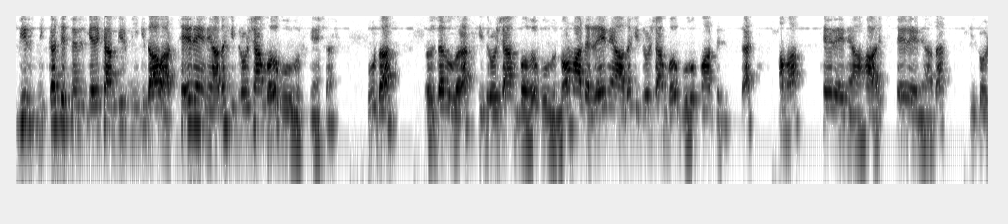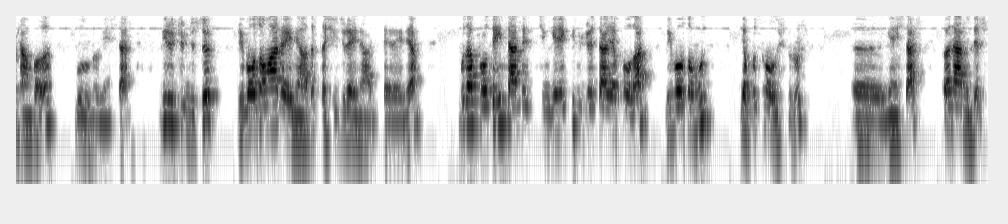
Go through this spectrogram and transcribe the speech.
bir dikkat etmemiz gereken bir bilgi daha var. tRNA'da hidrojen bağı bulunur gençler. Burada özel olarak hidrojen bağı bulunur. Normalde RNA'da hidrojen bağı bulunmaz denizler. Ama tRNA hariç tRNA'da hidrojen bağı bulunur gençler. Bir üçüncüsü ribozomal RNA'dır. Taşıyıcı RNA tRNA. Bu da protein sentezi için gerekli hücresel yapı olan ribozomun yapısını oluşturur ee, gençler. Önemlidir.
